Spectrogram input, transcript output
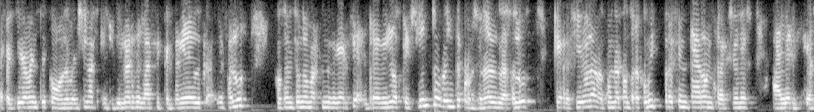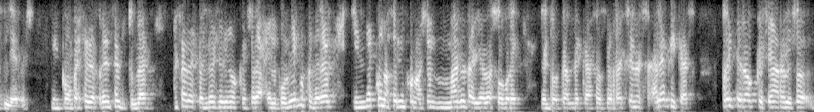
Efectivamente, como lo mencionas, el titular de la Secretaría de, Salud, José Antonio Martínez García, reveló que 120 profesionales de la salud que recibieron la vacuna contra COVID presentaron reacciones alérgicas leves. En conferencia de prensa, el titular de esa dependencia dijo que será el gobierno federal quien dé a conocer información más detallada sobre el total de casos de reacciones alérgicas reiteró que se, realizó,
